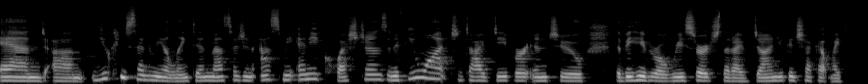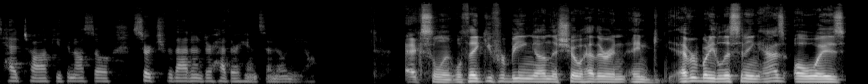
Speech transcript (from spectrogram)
And um, you can send me a LinkedIn message and ask me any questions. And if you want to dive deeper into the behavioral research that I've done, you can check out my TED Talk. You can also search for that under Heather Hansen O'Neill. Excellent. Well, thank you for being on the show, Heather, and, and everybody listening. As always,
